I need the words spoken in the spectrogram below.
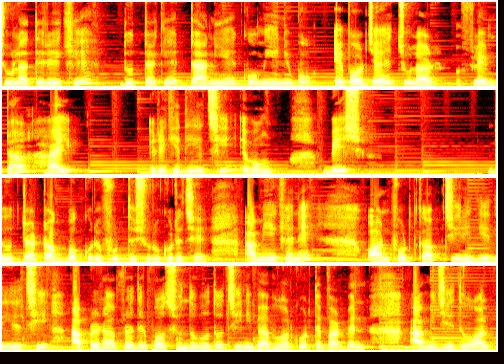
চুলাতে রেখে দুধটাকে টানিয়ে কমিয়ে নিব। এ পর্যায়ে চুলার ফ্লেমটা হাই রেখে দিয়েছি এবং বেশ দুধটা টকবক করে ফুটতে শুরু করেছে। আমি এখানে ওয়ান ফোর্থ কাপ চিনি দিয়ে দিয়েছি। আপনারা আপনাদের পছন্দ মতো চিনি ব্যবহার করতে পারবেন। আমি যেহেতু অল্প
